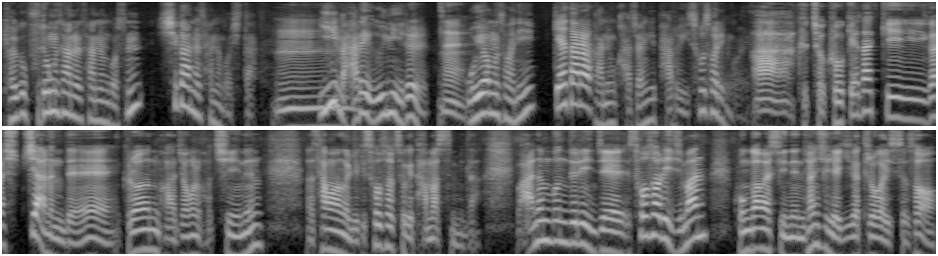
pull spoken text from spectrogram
결국 부동산을 사는 것은 시간을 사는 것이다. 음. 이 말의 의미를 네. 오영선이 깨달아가는 과정이 바로 이 소설인 거예요. 아, 그렇죠. 그거 깨닫기가 쉽지 않은데 그런 과정을 거치는 상황을 이렇게 소설 속에 담았습니다. 많은 분들이 이제 소설이지만 공감할 수 있는 현실 얘기가 들어가 있어서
